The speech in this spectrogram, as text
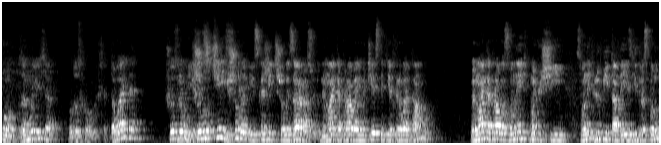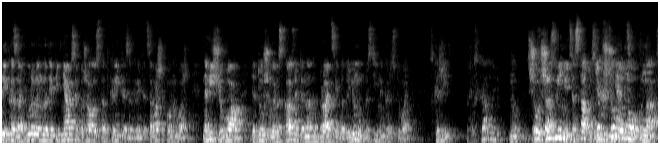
о, замулюється водосховище. Давайте щось Ну, робіть, і, що, щось і, що ви, і скажіть, що ви зараз не маєте права його чистити і відкривати дамбу? Ви маєте право дзвонити Матюші, дзвонити любі, там, де є гідроспоруди, і казати, уровень води піднявся, пожалуйста, відкрийте, закрийте. Це ваше повноваження. Навіщо вам, для того, що ви розказуєте, треба брати цей водойом у постійне користування? Скажіть, розказую. ну, що, що змінюється статус? Якщо воно в нас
